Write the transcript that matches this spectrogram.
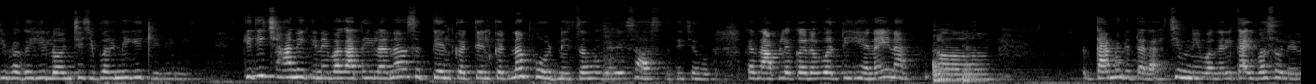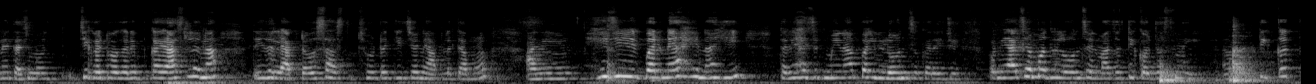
ही बघा ही लोणच्याची बरणी घेतलेली मी. किती छान आहे की नाही? बघा आता हिला ना असं तेलकट तेलकट ना फोडणीचं वगैरे साचतं त्याच्यावर कारण आपल्याकडं वरती हे नाही ना काय म्हणते त्याला चिमणी वगैरे काही बसवलेलं नाही. त्याच्यामुळे चिकट वगैरे काही असलं ना तर इथं लॅपटॉप साचतं छोटं किचन आहे आपलं त्यामुळं. आणि ही जी बरणी आहे ना ही तर ह्याच्यात मी ना पहिले लोणचं करायचे. पण याच्यामधलं लोणचं आहे ना माझं तिखटच नाही. अं, तिखट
